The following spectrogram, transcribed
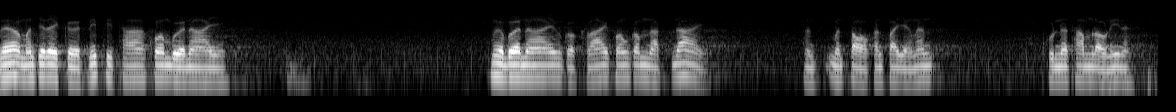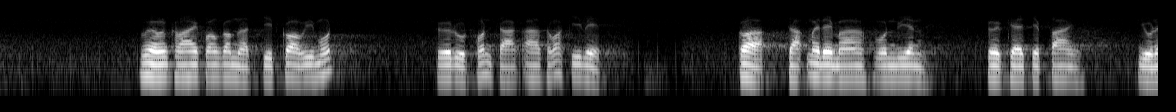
แล้วมันจะได้เกิดนิพพิทาความเบื่อหน่าย เมื่อเบื่อหน่ายมันก็คลายความกำหนัดได้ มันมันต่อกันไปอย่างนั้น คุณธรรมเหล่านี้นะ เมื่อมันคลายความกำหนัดจิตก็วิมุตต์คือหลุดพ้นจากอาสวะกิเลส ก็จะไม่ได้มาวนเวียน เกิดแก่เจ็บตาย อยู่ใน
